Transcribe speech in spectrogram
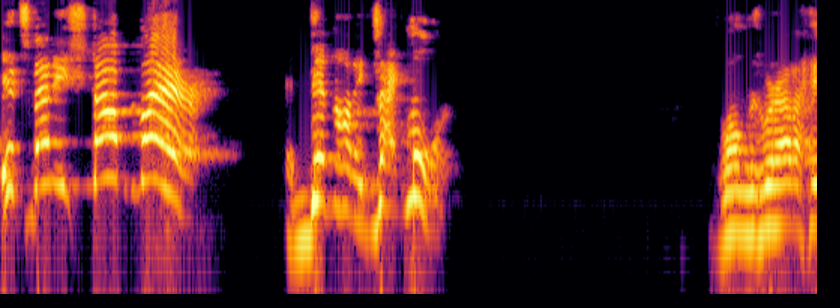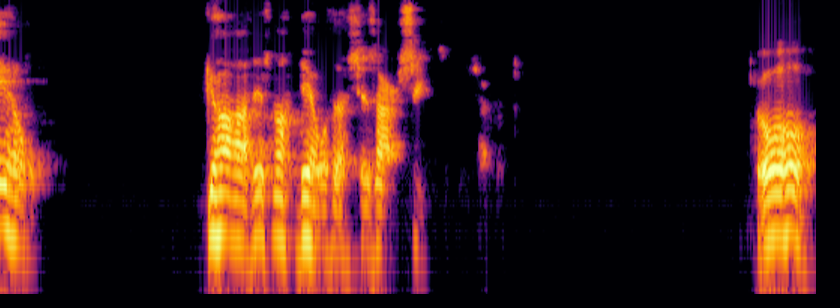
it's that he stopped there and did not exact more. As long as we're out of hell, God has not dealt with us as our sins deserve. Oh.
